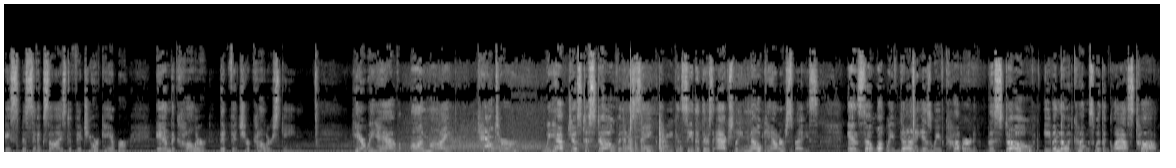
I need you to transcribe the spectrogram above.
a specific size to fit your camper and the color that fits your color scheme. Here we have on my counter, we have just a stove and a sink. There you can see that there's actually no counter space. And so what we've done is we've covered the stove, even though it comes with a glass top,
